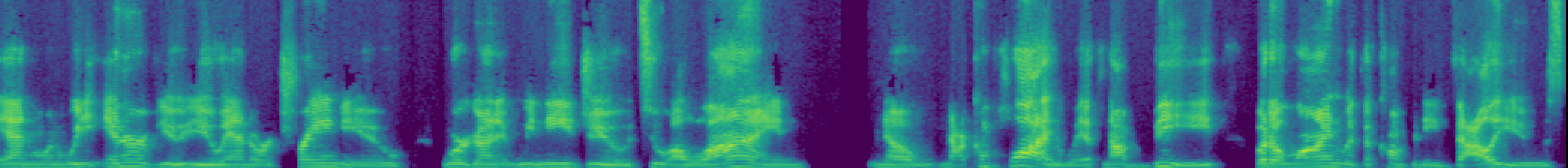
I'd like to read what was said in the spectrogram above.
And when we interview you and or train you we're going to we need you to align you know, not comply with not be but align with the company values.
